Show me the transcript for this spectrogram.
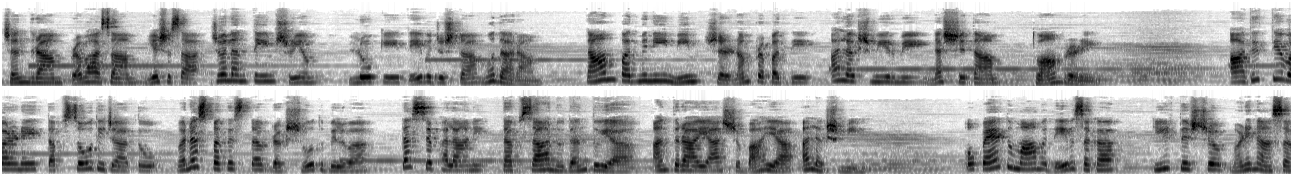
चंद्राम प्रभासाम, यशसा ज्वलंतीम श्रियम, लोके देवजुष्टा, मुदाराम। ताम पद्मिनी, मीम शरणम प्रपद्ये, अलक्ष्मीर्मे नश्यताम, त्वाम रणे आदित्य वर्णे तपसोदिजातो वनस्पतिस्तव वृक्षोत बिल्वा तस्य फलानि तपसा नुदन्तु या, अन्तरायाश्च बाह्या अलक्ष्मीः। उपेतु माम देवसखा, कीर्तिश्च मणिना सह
